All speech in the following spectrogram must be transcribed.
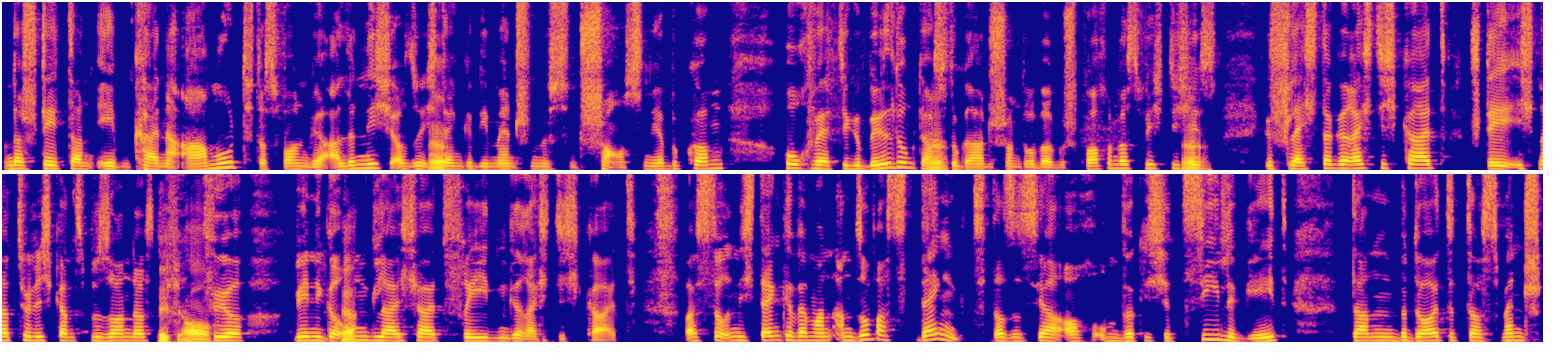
Und da steht dann eben keine Armut, das wollen wir alle nicht. Also ich Ja. denke, die Menschen müssen Chancen hier bekommen, hochwertige wichtige Bildung, da ja. hast du gerade schon drüber gesprochen, was wichtig ja. ist. Geschlechtergerechtigkeit stehe ich natürlich ganz besonders ich auch. für weniger ja. Ungleichheit, Frieden, Gerechtigkeit. Weißt du, und ich denke, wenn man an sowas denkt, dass es ja auch um wirkliche Ziele geht, dann bedeutet das, Mensch,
